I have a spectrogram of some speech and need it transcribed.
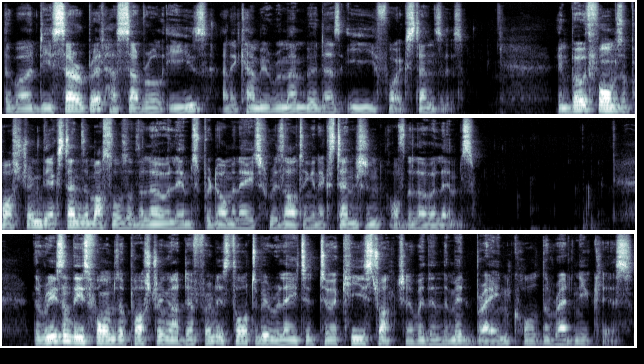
The word decerebrate has several E's, and it can be remembered as E for extensors. In both forms of posturing, the extensor muscles of the lower limbs predominate, resulting in extension of the lower limbs. The reason these forms of posturing are different is thought to be related to a key structure within the midbrain called the red nucleus.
